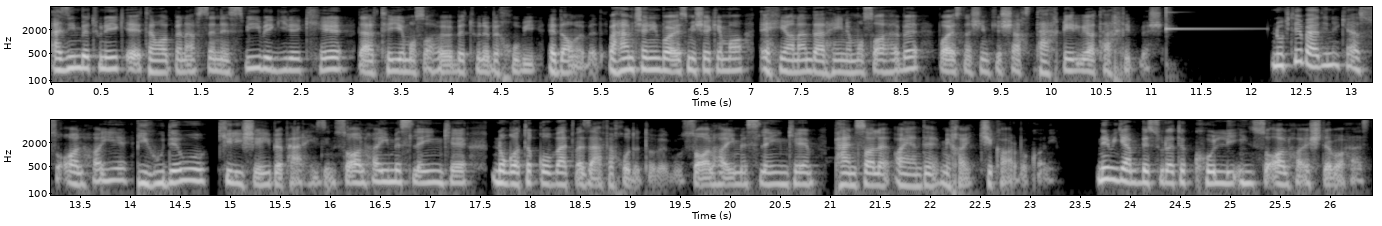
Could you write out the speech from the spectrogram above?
از این بتونه یک اعتماد به نفس نسبی بگیره که در طی مصاحبه بتونه به خوبی ادامه بده. و همچنین باعث میشه که ما احیانا در حین مصاحبه باعث نشیم که شخص تحقیر یا تخریب بشه. نکته بعد اینه که از سوالهای بیهوده و کلیشه‌ای بپرهیزیم. سوالهایی مثل اینکه نقاط قوت و ضعف خودتو بگو. سوالهایی مثل اینکه پنج سال آینده می‌خوای چی کار بکنی؟ نمیگم به صورت کلی این سوال ها اشتباه هست.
